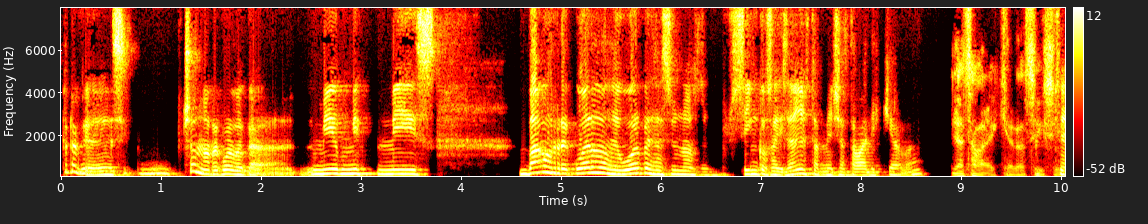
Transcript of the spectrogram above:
Creo que sí. yo no recuerdo que mi- mi- mis vagos recuerdos de WordPress hace unos 5 o 6 años también ya estaba a la izquierda. Ya estaba a la izquierda, sí, sí. Sí.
